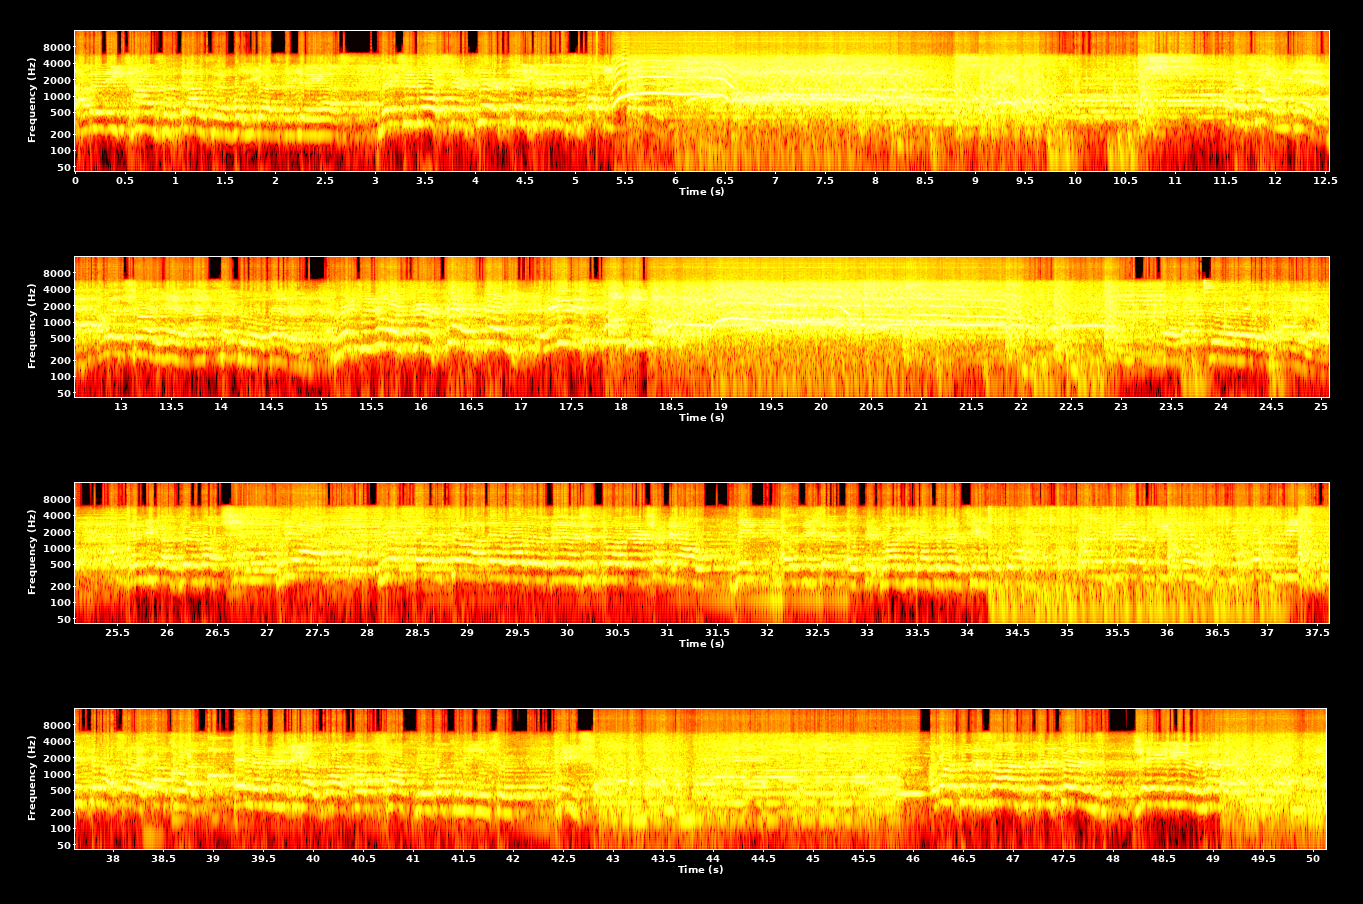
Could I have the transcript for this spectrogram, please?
I'm gonna need times a thousand of what you guys have been giving us. Make some noise for your fear faith and in this fucking I'm complete. Others who said, oh, one of you guys have never seen us before. That means we've never seen you. We would love to meet you. Please come outside, talk to us. Do whatever it is you guys want. Love to talk to you. We Love to meet you, so please. I want to put this on for three friends, Janie and Heather.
